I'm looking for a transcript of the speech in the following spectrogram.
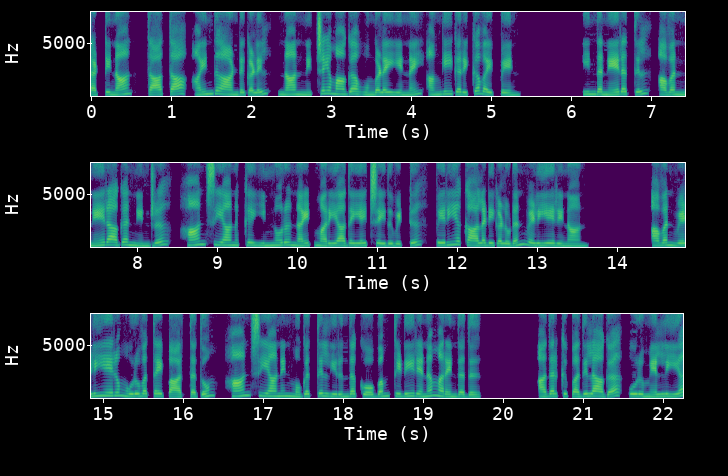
தட்டினான் தாத்தா ஐந்து ஆண்டுகளில் நான் நிச்சயமாக உங்களை என்னை அங்கீகரிக்க வைப்பேன் இந்த நேரத்தில் அவன் நேராக நின்று ஹான் சியானுக்கு இன்னொரு நைட் மரியாதையைச் செய்துவிட்டு பெரிய காலடிகளுடன் வெளியேறினான். அவன் வெளியேறும் உருவத்தை பார்த்ததும் ஹான் சியானின் முகத்தில் இருந்த கோபம் திடீரென மறைந்தது. அதற்கு பதிலாக ஒரு மெல்லிய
